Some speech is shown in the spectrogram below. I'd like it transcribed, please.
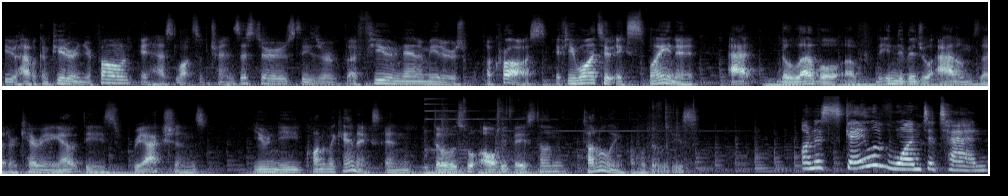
You have a computer in your phone, it has lots of transistors. These are a few nanometers across. If you want to explain it at the level of the individual atoms that are carrying out these reactions, you need quantum mechanics, and those will all be based on tunneling probabilities. On a scale of 1 to 10,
